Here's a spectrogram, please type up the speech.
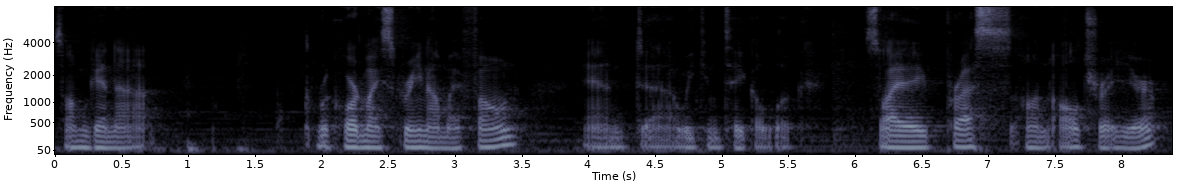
So I'm gonna record my screen on my phone and uh, we can take a look. So I press on Ultra here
